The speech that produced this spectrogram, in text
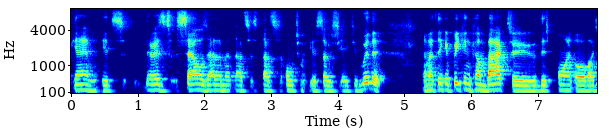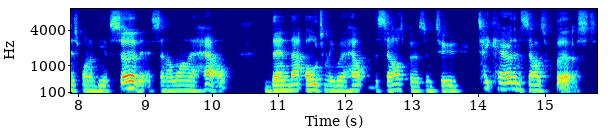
again, it's there is sales element that's that's ultimately associated with it. And I think if we can come back to this point of I just want to be of service and I want to help, then that ultimately will help the salesperson to take care of themselves first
